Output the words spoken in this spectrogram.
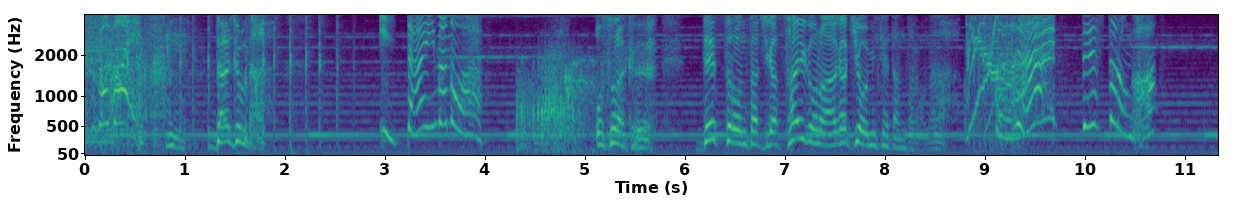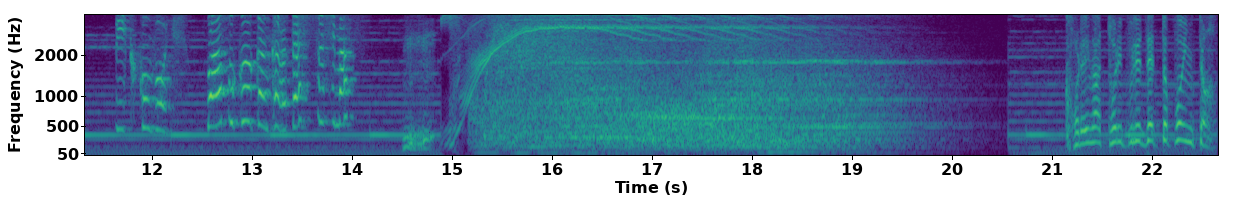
ッグコンボイ大丈夫だ。一体今のは？おそらくデストロンたちが最後のあがきを見せたんだろうな。えー、デストロンが？ビッグコンボイワープ空間から脱出しますこれがトリプル Z ポイント。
